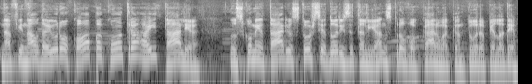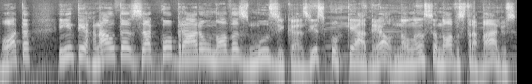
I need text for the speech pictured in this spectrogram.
na final da Eurocopa contra a Itália. Nos comentários, torcedores italianos provocaram a cantora pela derrota e internautas a cobraram novas músicas. Isso porque a Adele não lança novos trabalhos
